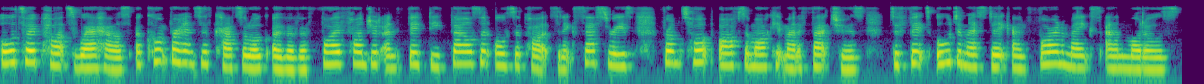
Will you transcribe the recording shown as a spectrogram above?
Auto Parts Warehouse, a comprehensive catalogue of over 550,000 auto parts and accessories from top aftermarket manufacturers to fit all domestic and foreign makes and models.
